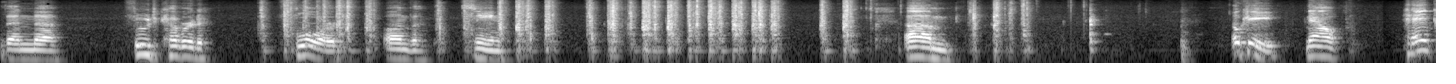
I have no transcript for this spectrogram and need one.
than uh, food covered floor on the scene. Um, okay, now Hank,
